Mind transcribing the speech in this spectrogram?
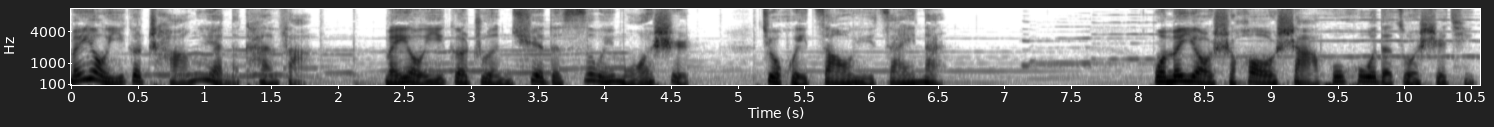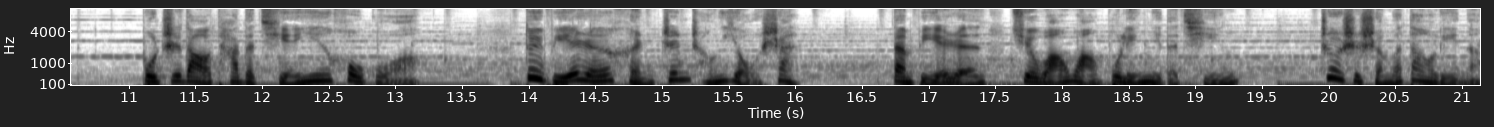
没有一个长远的看法，没有一个准确的思维模式，就会遭遇灾难。我们有时候傻乎乎的做事情，不知道它的前因后果，对别人很真诚友善，但别人却往往不领你的情，这是什么道理呢？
